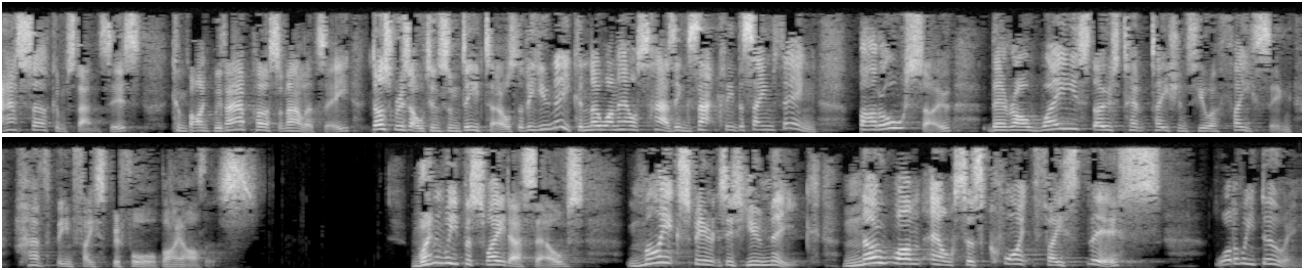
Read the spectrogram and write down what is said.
our circumstances combined with our personality does result in some details that are unique and no one else has exactly the same thing. But also, there are ways those temptations you are facing have been faced before by others. When we persuade ourselves, my experience is unique, no one else has quite faced this, what are we doing?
